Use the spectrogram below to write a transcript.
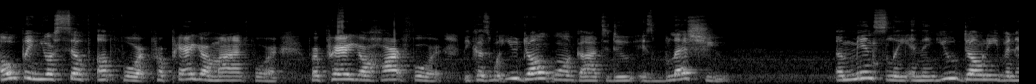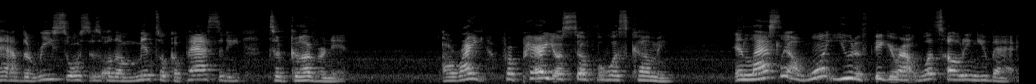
Open yourself up for it. Prepare your mind for it. Prepare your heart for it. Because what you don't want God to do is bless you immensely and then you don't even have the resources or the mental capacity to govern it. All right? Prepare yourself for what's coming. And lastly, I want you to figure out what's holding you back.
